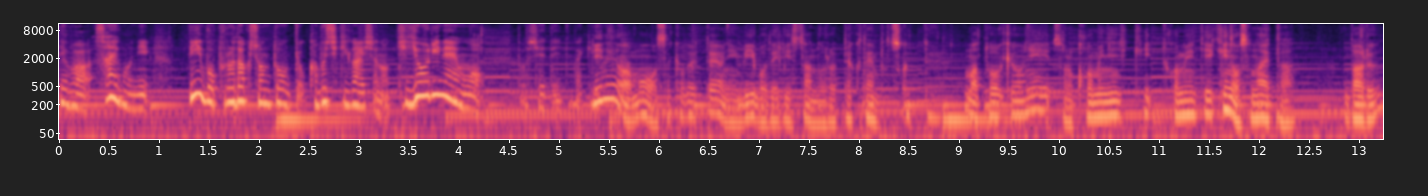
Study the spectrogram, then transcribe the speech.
では最後にビーボプロダクション東京株式会社の企業理念を教えていただけますか？理念はもう先ほど言ったようにビーボデイリースタンド600店舗作って、まあ、東京にそのコミュニティコミュニティ機能を備えたバル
